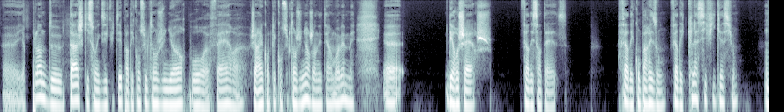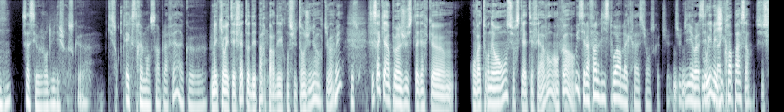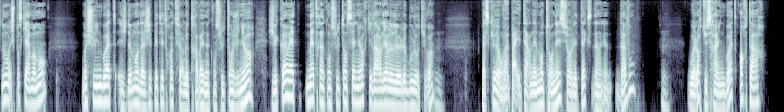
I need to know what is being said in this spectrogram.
euh, il y a plein de tâches qui sont exécutées par des consultants juniors pour faire. J'ai rien contre les consultants juniors, j'en étais un moi-même, mais des recherches, faire des synthèses, faire des comparaisons, faire des classifications. Mhm. Ça, c'est aujourd'hui des choses que, qui sont extrêmement simples à faire et que. Mais qui ont été faites au départ par des consultants juniors, tu vois. Oui. C'est ça qui est un peu injuste, c'est-à-dire que on va tourner en rond sur ce qui a été fait avant encore. Oui, c'est la fin de l'histoire de la création, ce que tu, dis. oui, mais j'y crois pas ça. Sinon, je pense qu'il y a un moment, moi je suis une boîte et je demande à GPT-3 de faire le travail d'un consultant junior, je vais quand même mettre un consultant senior qui va relire le, boulot, tu vois. Hmm. Parce qu'on va pas éternellement tourner sur les textes d'avant. Hmm. Ou alors tu seras une boîte en retard.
